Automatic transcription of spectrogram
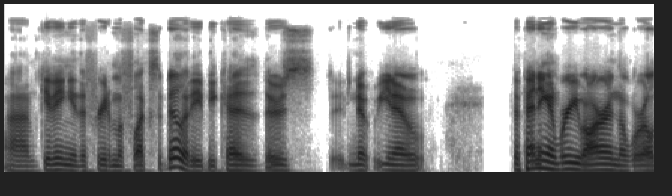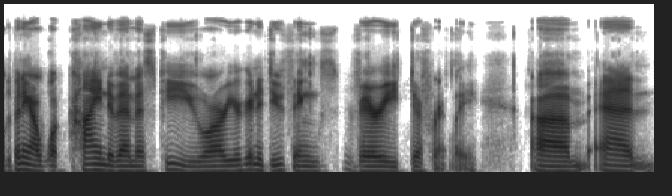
um, giving you the freedom of flexibility because there's no, you know, depending on where you are in the world, depending on what kind of MSP you are, you're going to do things very differently. Um, and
